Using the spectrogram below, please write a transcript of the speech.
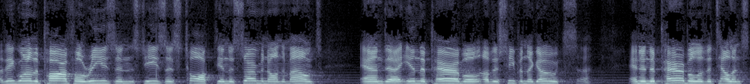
I think one of the powerful reasons Jesus talked in the Sermon on the Mount and uh, in the parable of the sheep and the goats uh, and in the parable of the talents,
